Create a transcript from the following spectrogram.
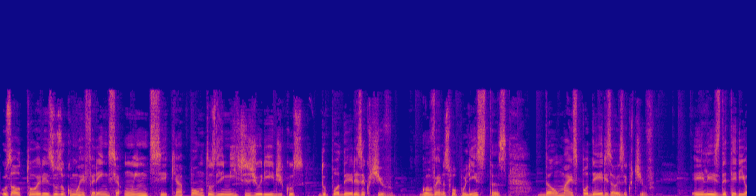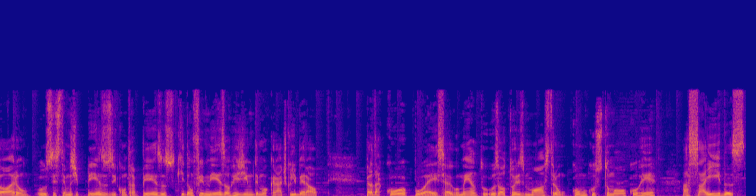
os autores usam como referência um índice que aponta os limites jurídicos do poder executivo. Governos populistas dão mais poderes ao executivo. Eles deterioram os sistemas de pesos e contrapesos que dão firmeza ao regime democrático liberal. Para dar corpo a esse argumento, os autores mostram como costumam ocorrer as saídas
